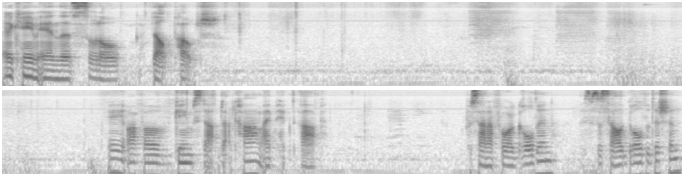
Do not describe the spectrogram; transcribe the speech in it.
And it came in this little felt pouch. Off of GameStop.com, I picked up Persona 4 Golden. This is a solid gold edition.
